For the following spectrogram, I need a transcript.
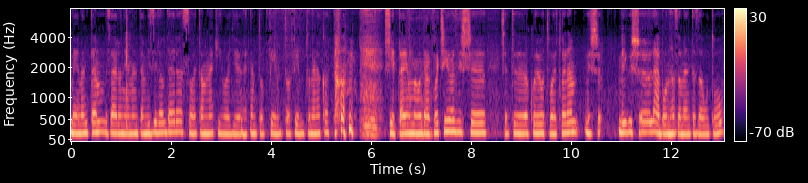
mentem, az Áronél mentem vízilabdára, szóltam neki, hogy hát nem tudok félúton, félúton elakadtam, sétáljon ma oda a kocsihoz, és, és hát akkor ő ott volt velem, és végülis lábon hazament az autó,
